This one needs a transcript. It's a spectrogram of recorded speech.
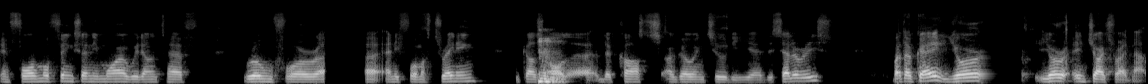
informal things anymore. We don't have room for uh, uh, any form of training because mm-hmm. all the, the costs are going to the uh, the salaries. But okay you're you're in charge right now.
